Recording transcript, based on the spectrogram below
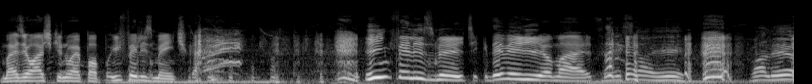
Mas eu acho que não é papo, infelizmente, cara. infelizmente, que deveria mais. É isso aí. Valeu.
